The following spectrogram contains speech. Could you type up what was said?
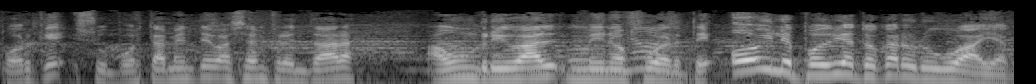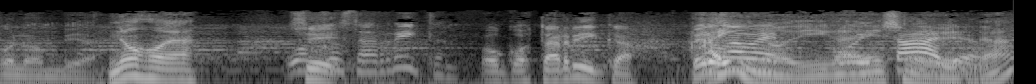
porque supuestamente vas a enfrentar a un rival menos fuerte. Hoy le podría tocar Uruguay a Colombia. No joda. O Sí. Costa Rica. O Costa Rica. Pero, Ay, no diga o eso, de Italia. verdad.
